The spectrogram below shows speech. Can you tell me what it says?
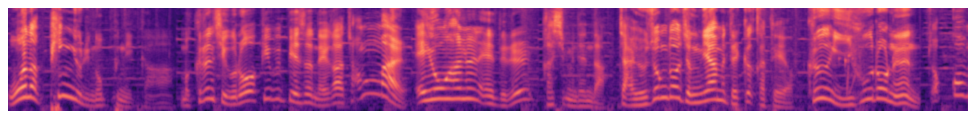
워낙 픽률이 높으니까. 뭐 그런 식으로 PVP에서 내가 정말 애용하는 애들을 가시면 된다. 자, 요 정도 정리하면 될 것 같아요. 그 이후로는 조금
